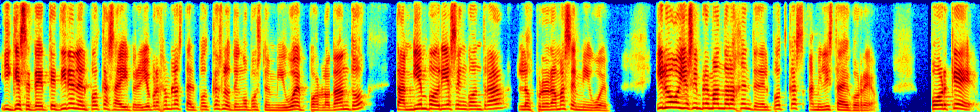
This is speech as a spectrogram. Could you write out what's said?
y que se te, te tiren el podcast ahí, pero yo, por ejemplo, hasta el podcast lo tengo puesto en mi web, por lo tanto, también podrías encontrar los programas en mi web. Y luego yo siempre mando a la gente del podcast a mi lista de correo. ¿Por qué?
